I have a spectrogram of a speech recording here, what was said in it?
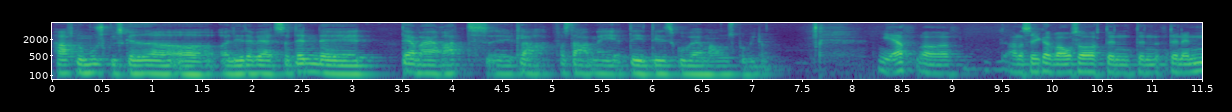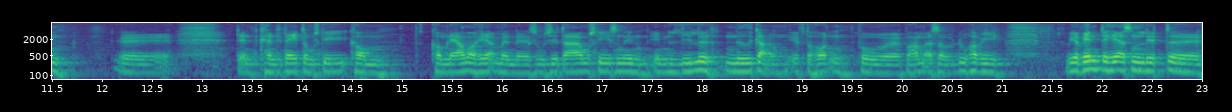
haft nogle muskelskader og, og lidt af hvert, så den, øh, der var jeg ret øh, klar fra starten af, at det, det skulle være Magnus på mit Ja, og Anders Sikkert var jo så den, den, den anden øh, den kandidat, der måske kom komme nærmere her, men øh, som siger, der er måske sådan en, en lille nedgang efterhånden på, øh, på ham. Altså nu har vi, vi har vendt det her sådan lidt øh,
